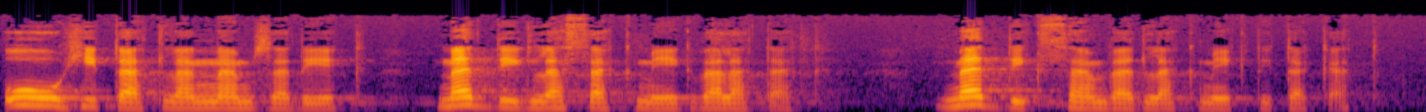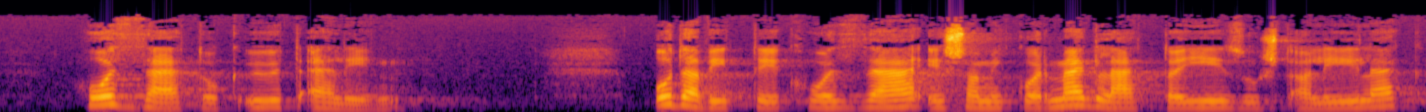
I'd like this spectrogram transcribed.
Ó, hitetlen nemzedék, meddig leszek még veletek? Meddig szenvedlek még titeket? Hozzátok őt elém. Oda vitték hozzá, és amikor meglátta Jézust a lélek,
